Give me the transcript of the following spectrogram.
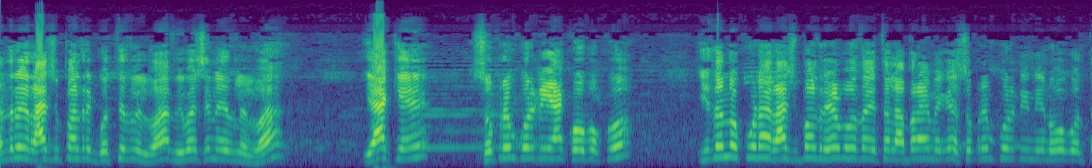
ಅಂದ್ರೆ ರಾಜ್ಯಪಾಲರಿಗೆ ಗೊತ್ತಿರ್ಲಿಲ್ವಾ? ವಿವೇಚನೆ ಇರ್ಲಿಲ್ವಾ? ಯಾಕೆ? ಸುಪ್ರೀಂ ಕೋರ್ಟ್ ಯಾಕೆ ಹೋಗ್ಬೇಕು? ಇದನ್ನು ಕೂಡ ರಾಜ್ಯಪಾಲರು ಹೇಳ್ಬೋದಾಯ್ತಲ್ಲ, ಅಬ್ರಾಹಿಮಿಗೆ ಸುಪ್ರೀಂ ಕೋರ್ಟ್ ನೀನು ಹೋಗು ಅಂತ.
